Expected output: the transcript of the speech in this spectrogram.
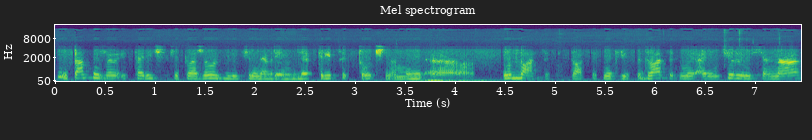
И так уже исторически сложилось длительное время, лет 30 точно. Мы, э, ну 20, 20, не 30, 20 мы ориентируемся на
